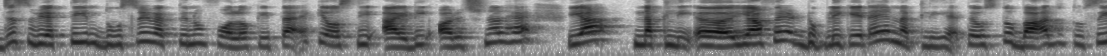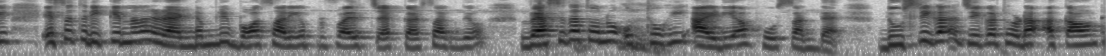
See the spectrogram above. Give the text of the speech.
ਜਿਸ ਵਿਅਕਤੀ ਨੇ ਦੂਸਰੇ ਵਿਅਕਤੀ ਨੂੰ ਫੋਲੋ ਕੀਤਾ ਹੈ, ਕਿ ਉਸ ਦੀ ਆਈਡੀ origignal ਹੈ ਜਾਂ ਨਕਲੀ ਜਾਂ ਫਿਰ ਡੁਪਲੀਕੇਟ ਹੈ ਜਾਂ ਨਕਲੀ ਹੈ। ਤੇ ਉਸ ਤੋਂ ਬਾਅਦ ਤੁਸੀਂ ਇਸੇ ਤਰੀਕੇ ਨਾਲ ਰੈਂਡਮਲੀ ਬਹੁਤ ਸਾਰੀਆਂ ਪ੍ਰੋਫਾਈਲ ਚੈੱਕ ਕਰ ਸਕਦੇ ਹੋ। ਵੈਸੇ ਤਾਂ ਤੁਹਾਨੂੰ ਉੱਥੋਂ ਹੀ ਆਈਡੀਆ ਹੋ ਸਕਦਾ ਹੈ। ਦੂਸਰੀ ਗੱਲ, ਜੇਕਰ ਤੁਹਾਡਾ ਅਕਾਊਂਟ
